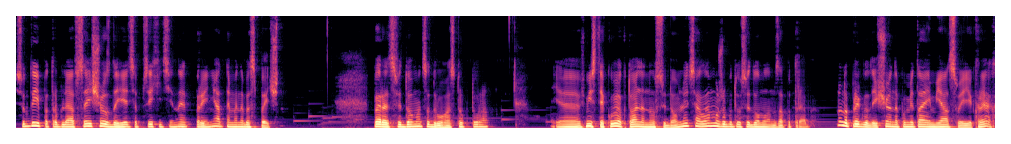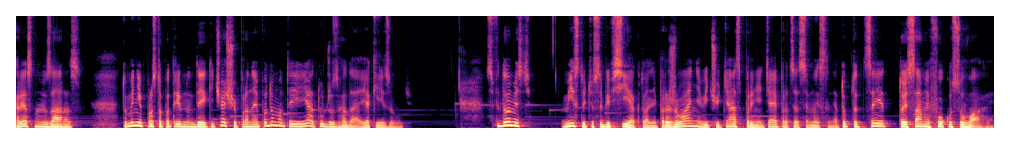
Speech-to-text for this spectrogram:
Сюди потрапляє все, що здається психіці неприйнятним і небезпечним. Передсвідоме це друга структура, е, вміст якої актуально не усвідомлюється, але може бути усвідомленим за потреби. Ну, наприклад, якщо я не пам'ятаю ім'я своєї хре- хресної зараз, то мені просто потрібно деякий час, щоб про неї подумати, і я тут же згадаю, як її звуть. Свідомість містить у собі всі актуальні переживання, відчуття, сприйняття і процеси мислення. Тобто це є той самий фокус уваги.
